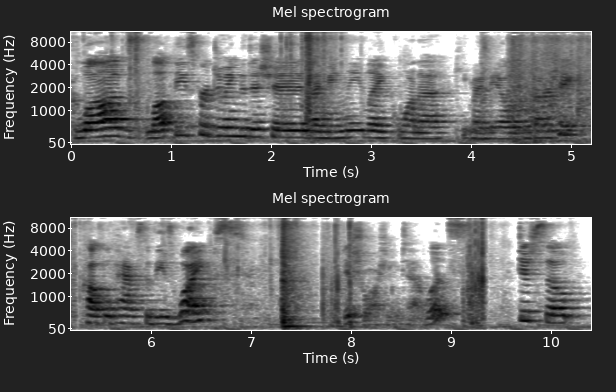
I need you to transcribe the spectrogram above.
Gloves, love these for doing the dishes. I mainly like wanna keep my nails in better shape. Couple packs of these wipes, dishwashing tablets, dish soap,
